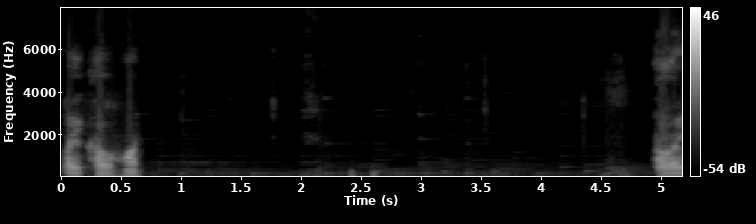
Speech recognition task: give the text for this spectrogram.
ไปเข้าฮอต ถอย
